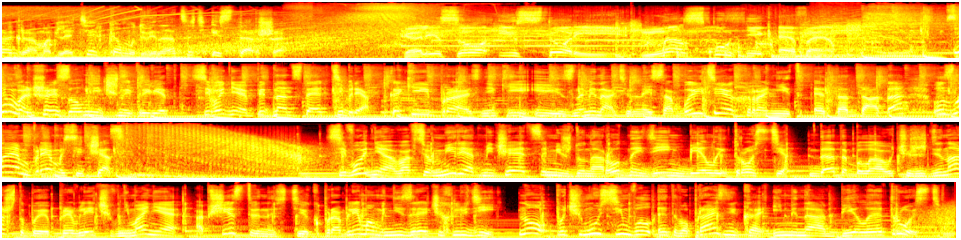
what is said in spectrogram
Программа для тех, кому 12 и старше. Колесо истории на «Спутник FM. Всем большой солнечный привет! Сегодня 15 октября. Какие праздники и знаменательные события хранит эта дата, узнаем прямо сейчас. Сегодня во всем мире отмечается Международный день белой трости. Дата была учреждена, чтобы привлечь внимание общественности к проблемам незрячих людей. Но почему символ этого праздника именно белая трость?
